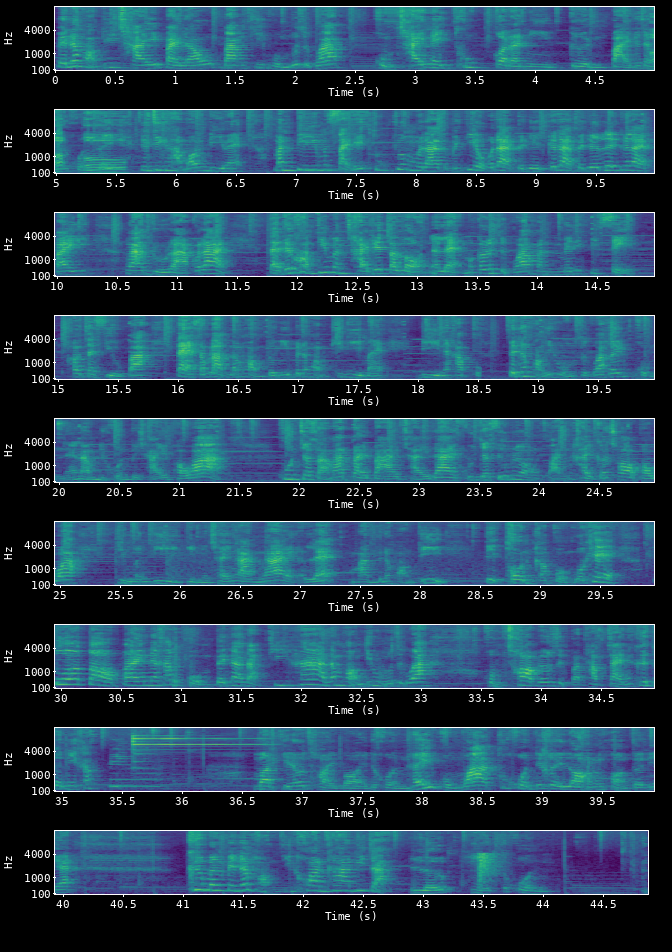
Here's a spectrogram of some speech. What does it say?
เป็นน้ำหอมที่ใช้ไปแล้วบางทีผมรู้สึกว่าผมใช้ในทุกกรณีเกินไปก็จะไม่ทุกคนโอ้โอ้เฮ้ยจริงๆถามว่ามันดีไหมมันดีมันใส่ได้ทุกช่วงเวลาจะไปเที่ยวก็ได้ไปเดทก็ได้ไปเดินเล่นก็ได้ไปงานหรูหราก็ได้ แต่ด้วยความที่มันใช้ได้ตลอดนั่นแหละมันก็รู้สึกว่ามันไม่ได้พิเศษเข้าใจฟิลปะแต่สำหรับน้ำหอมตัวนี้เป็นน้ำหอมที่ดีไหมดีนะครับผมเป็นน้ำหอมที่ผมรู้สึกว่าเฮ้ยผมแนะนำที่คนไปใช้ เพราะว่าคุณจะสามารถบายบายใช้ได้ คุณจะซื้อเป็นของขวัญใครก็ชอบ เพราะว่ากลิ่นมันดีกลิ่นมันใช้งานง่าย และมันเป็นน้ำหอมที่ ติดทนครับผมโอเค ตัวต่อไปนะครับผมเป็นอันดับที่ 5 น้ำหอมที่ผมรู้สึกว่าผมชอบและรู้สึกประทับใจนั่นคือตัวนี้ครับปิ้งมอร์กิโนทอยบอยทุกคนเฮ้ยผมว่าทุกคนที่เคยลองน้ำหอมตัวเนี้ยคือมันเป็นน้ำหอมที่ค่อนข้างที่จะเลิฟเฮดทุกคน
